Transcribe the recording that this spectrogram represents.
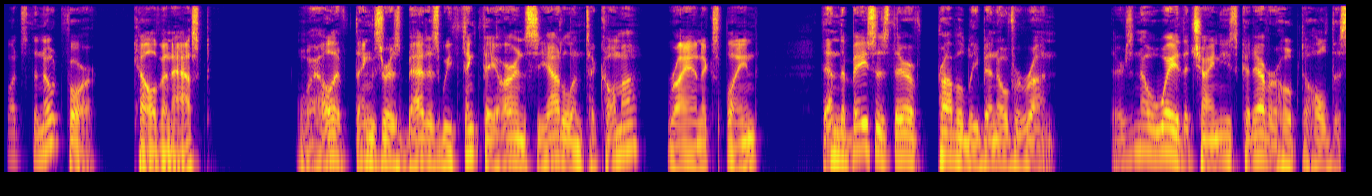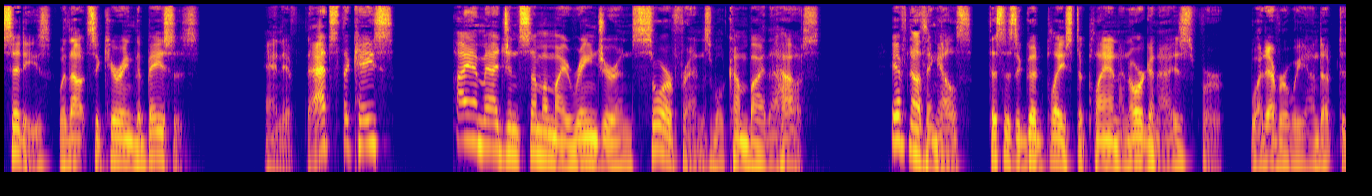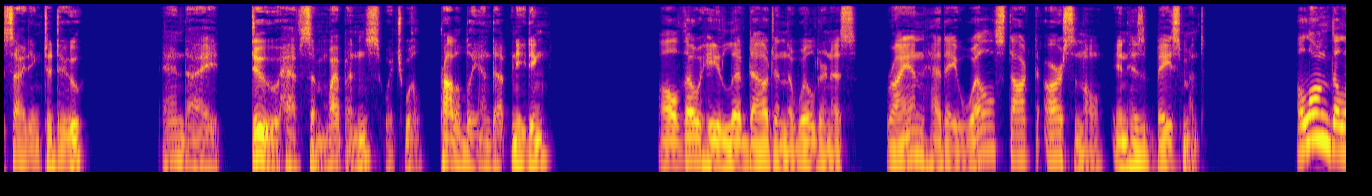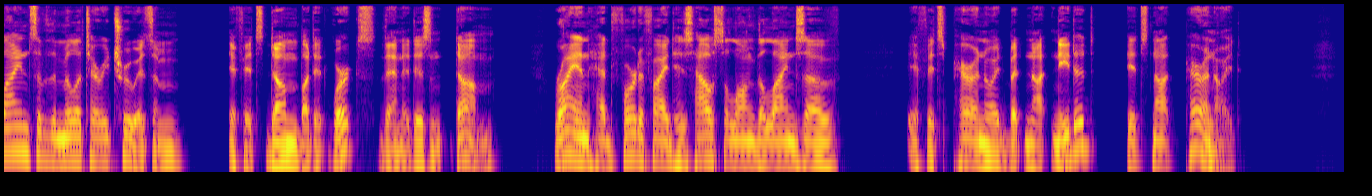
What's the note for? Calvin asked. Well, if things are as bad as we think they are in Seattle and Tacoma, Ryan explained, then the bases there have probably been overrun. There's no way the Chinese could ever hope to hold the cities without securing the bases. And if that's the case, I imagine some of my ranger and SOAR friends will come by the house. If nothing else, this is a good place to plan and organize for whatever we end up deciding to do. And I do have some weapons, which we'll probably end up needing. Although he lived out in the wilderness, Ryan had a well stocked arsenal in his basement. Along the lines of the military truism, if it's dumb but it works, then it isn't dumb, Ryan had fortified his house along the lines of, if it's paranoid but not needed, it's not paranoid.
